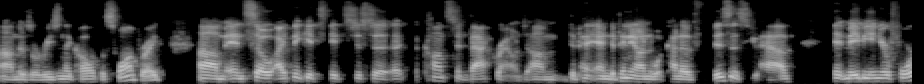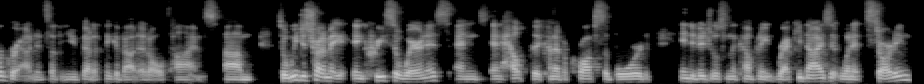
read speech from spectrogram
Um, there's a reason they call it the swamp, right? Um, and so I think it's it's just a, a constant background, um, depend, and depending on what kind of business you have, it may be in your foreground and something you've got to think about at all times. Um, so we just try to make increase awareness and and help the kind of across the board individuals in the company recognize it when it's starting,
